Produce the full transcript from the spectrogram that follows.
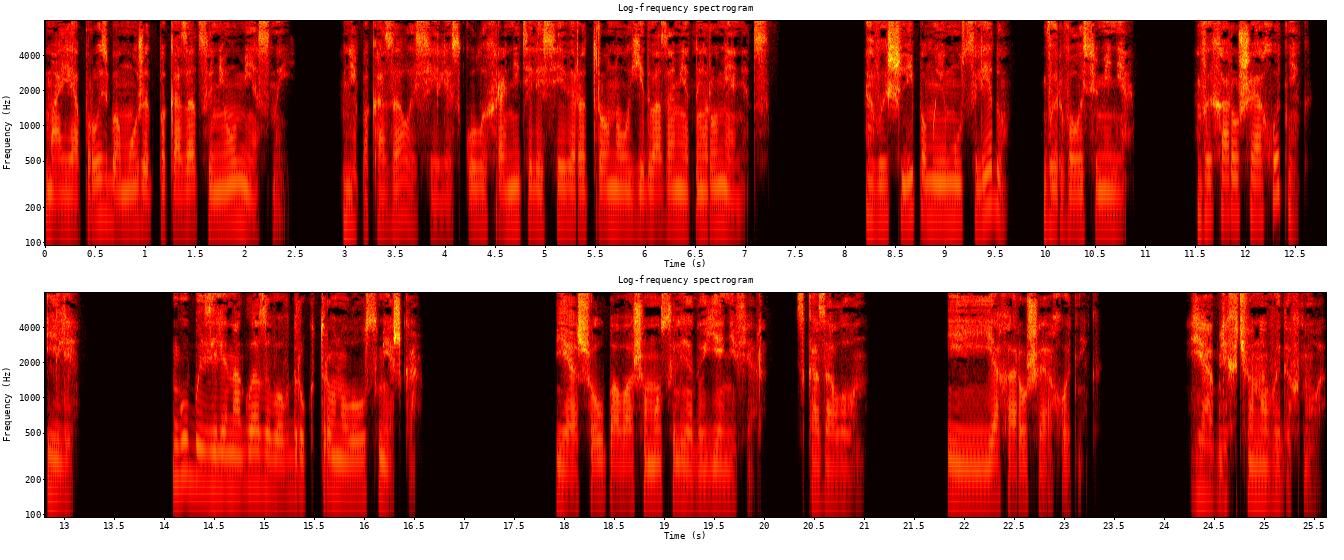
Моя просьба может показаться неуместной. Мне показалось, или скулы хранителя Севера тронул едва заметный румянец. «Вы шли по моему следу?» — вырвалось у меня. «Вы хороший охотник? Или...» Губы Зеленоглазого вдруг тронула усмешка. «Я шел по вашему следу, Енифер», — сказал он. «И я хороший охотник». Я облегченно выдохнула,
